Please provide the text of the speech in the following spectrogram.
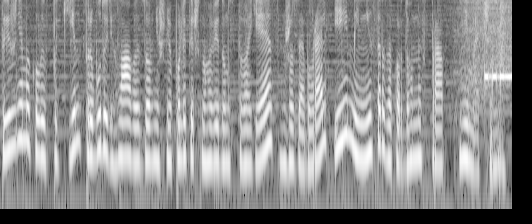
тижнями, коли в Пекін прибудуть глави зовнішньополітичного відомства ЄС Жозе Борель і міністр закордонних справ Німеччини.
